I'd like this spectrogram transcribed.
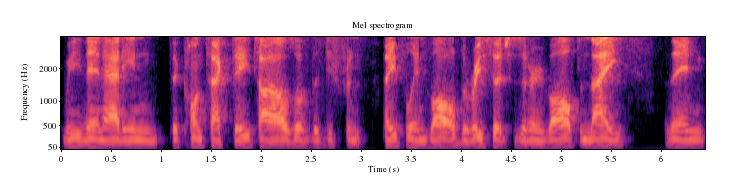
we then add in the contact details of the different people involved, the researchers that are involved, and they then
